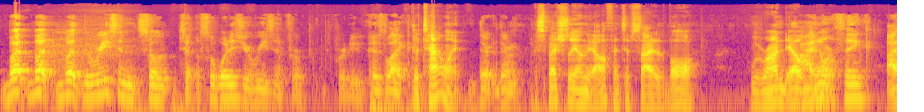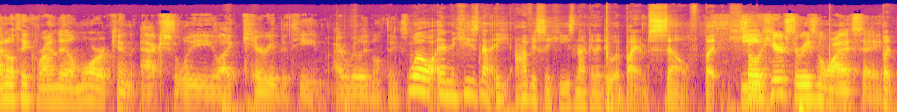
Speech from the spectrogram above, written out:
But but but the reason. So t- so what is your reason for Purdue? Because like the talent, they're they're. especially on the offensive side of the ball, with Rondale I don't think I don't think Rondale Moore can actually like carry the team. I really don't think so. Well, and he's not. He, obviously, he's not going to do it by himself. But he. so here's the reason why I say But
